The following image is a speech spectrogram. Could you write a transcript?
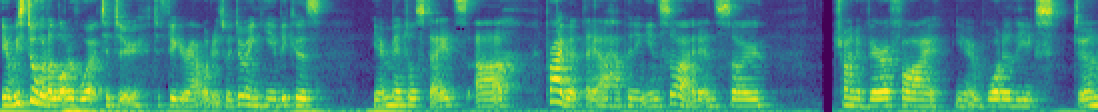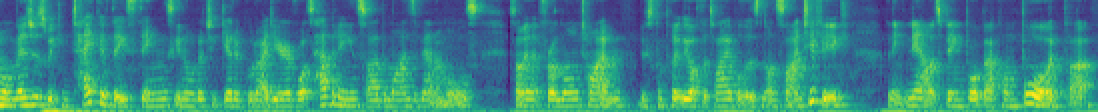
you know we still got a lot of work to do to figure out what it is we're doing here because you know mental states are private; they are happening inside, and so trying to verify you know what are the external measures we can take of these things in order to get a good idea of what's happening inside the minds of animals something that for a long time was completely off the table as non-scientific think now it's being brought back on board, but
